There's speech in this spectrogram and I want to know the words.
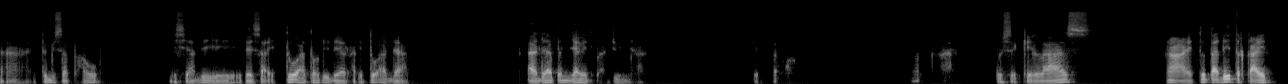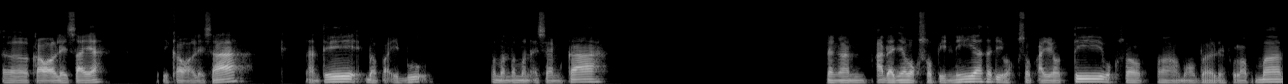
nah itu bisa tahu di di desa itu atau di daerah itu ada ada penjahit bajunya gitu. Itu sekilas. Nah itu tadi terkait eh, kawal desa ya. Di kawal desa nanti Bapak Ibu teman-teman SMK dengan adanya workshop ini ya tadi workshop IoT, workshop eh, mobile development,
